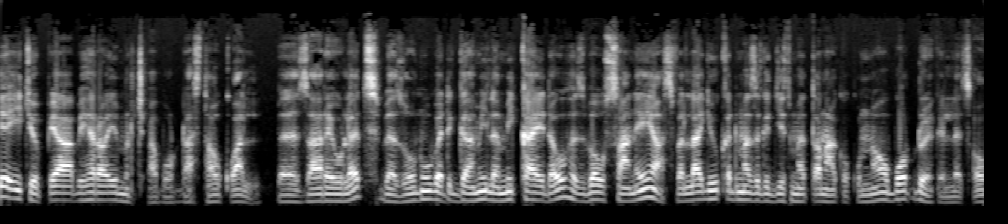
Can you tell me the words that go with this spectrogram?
የኢትዮጵያ ብሔራዊ ምርጫ ቦርድ አስታውቋል። በዛሬው ዕለት በዞኑ በድጋሚ ለሚካሄደው ህዝበ ውሳኔ አስፈላጊው ቅድመ ዝግጅት መጠናቀቁን ነው ቦርዱ የገለጸው።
